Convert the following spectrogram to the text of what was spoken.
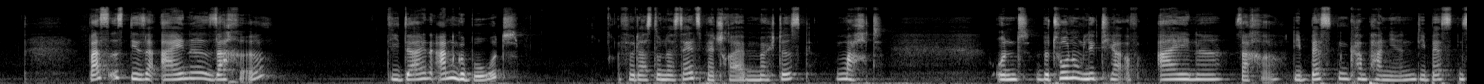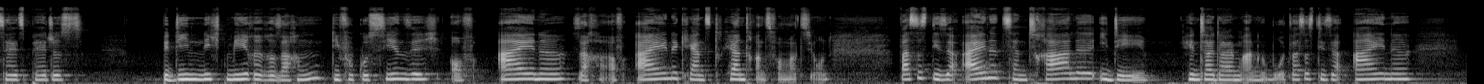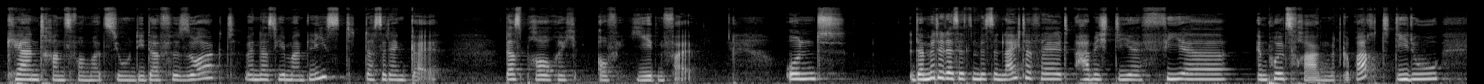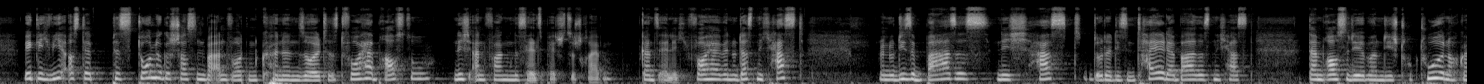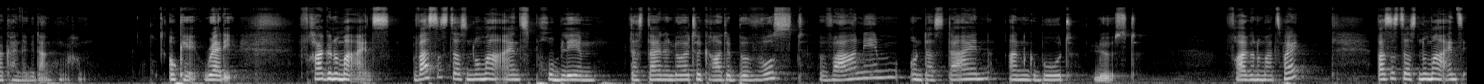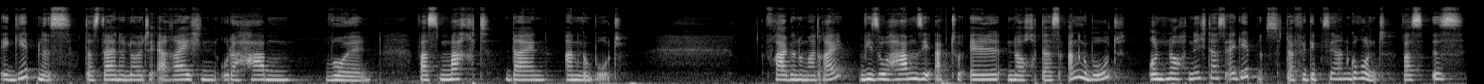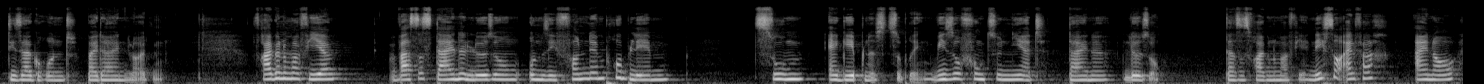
was ist diese eine Sache, die dein Angebot, für das du eine Salespage schreiben möchtest, macht? Und Betonung liegt hier auf eine Sache. Die besten Kampagnen, die besten Sales Pages bedienen nicht mehrere Sachen, die fokussieren sich auf eine Sache, auf eine Kern Kerntransformation. Was ist diese eine zentrale Idee hinter deinem Angebot? Was ist diese eine Kerntransformation, die dafür sorgt, wenn das jemand liest, dass er denkt, geil, das brauche ich auf jeden Fall. Und damit dir das jetzt ein bisschen leichter fällt, habe ich dir vier Impulsfragen mitgebracht, die du wirklich wie aus der Pistole geschossen beantworten können solltest. Vorher brauchst du nicht anfangen, eine Salespage zu schreiben. Ganz ehrlich. Vorher, wenn du das nicht hast, wenn du diese Basis nicht hast oder diesen Teil der Basis nicht hast, dann brauchst du dir über die Struktur noch gar keine Gedanken machen. Okay, ready. Frage Nummer eins. Was ist das Nummer eins Problem das deine Leute gerade bewusst wahrnehmen und das dein Angebot löst. Frage Nummer zwei. Was ist das Nummer eins Ergebnis, das deine Leute erreichen oder haben wollen? Was macht dein Angebot? Frage Nummer drei. Wieso haben sie aktuell noch das Angebot und noch nicht das Ergebnis? Dafür gibt es ja einen Grund. Was ist dieser Grund bei deinen Leuten? Frage Nummer vier. Was ist deine Lösung, um sie von dem Problem zum Ergebnis zu bringen. Wieso funktioniert deine Lösung? Das ist Frage Nummer vier. Nicht so einfach, I know,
